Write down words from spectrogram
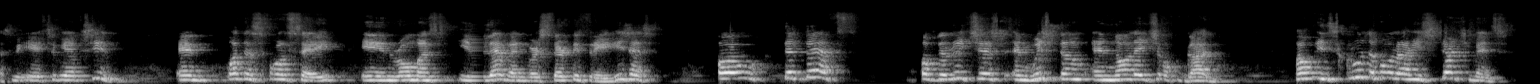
as we, as we have seen. And what does Paul say in Romans 11, verse 33? He says, Oh, the depth of the riches and wisdom and knowledge of God. How inscrutable are his judgments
